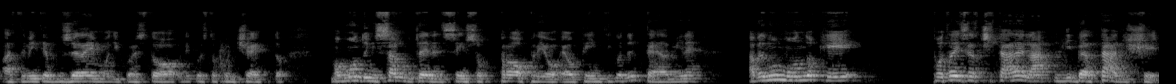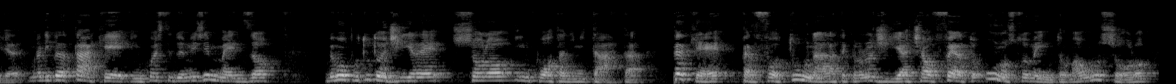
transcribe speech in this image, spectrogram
altrimenti abuseremmo di questo, di questo concetto, ma un mondo in salute nel senso proprio e autentico del termine, avremo un mondo che potrà esercitare la libertà di scegliere, una libertà che in questi due mesi e mezzo abbiamo potuto agire solo in quota limitata, perché per fortuna la tecnologia ci ha offerto uno strumento, ma uno solo,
